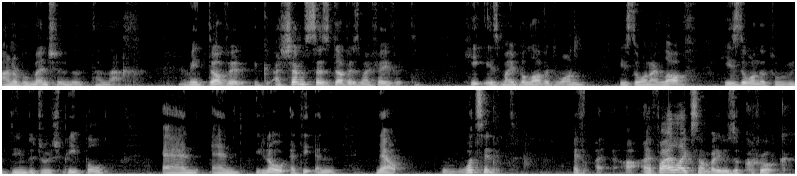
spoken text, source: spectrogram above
honorable mention in the Tanakh. I mean, David, Hashem says David is my favorite. He is my beloved one. He's the one I love. He's the one that will redeem the Jewish people. And, and you know, at the end, now, what's in it? If I, if I like somebody who's a crook,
